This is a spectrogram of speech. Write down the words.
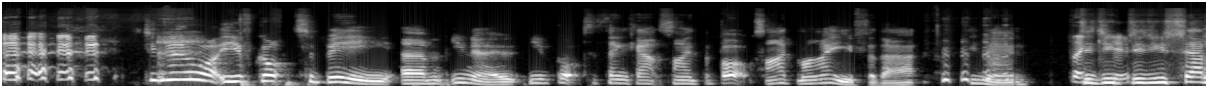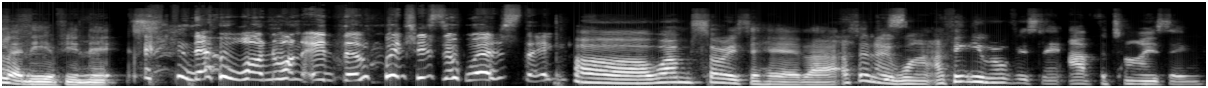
Do you know what? You've got to be, um, you know, you've got to think outside the box. I admire you for that. You know, thank did you, you. did you sell any of your nicks? no one wanted them, which is the worst thing. Oh, well, I'm sorry to hear that. I don't know why. I think you were obviously advertising.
